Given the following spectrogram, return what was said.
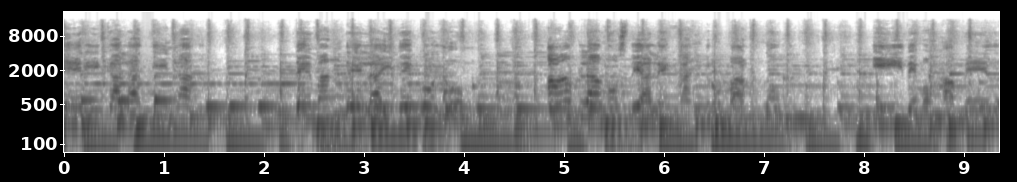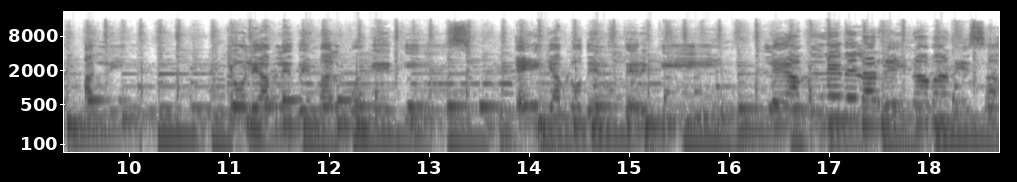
América Latina, de Mandela y de Colón. Hablamos de Alejandro Magno y de Mohamed Ali. Yo le hablé de Malcolm X, ella habló de Luther King. Le hablé de la reina Vanessa,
